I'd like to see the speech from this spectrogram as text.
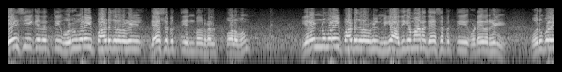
தேசிய கீதத்தை ஒருமுறை பாடுகிறவர்கள் தேசபக்தி என்பவர்கள் போலவும் இரண்டு முறை பாடுகிறவர்கள் மிக அதிகமான தேசபக்தி உடையவர்கள் ஒரு முறை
